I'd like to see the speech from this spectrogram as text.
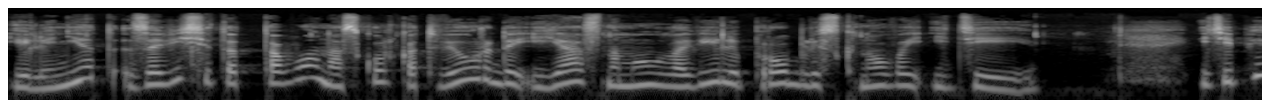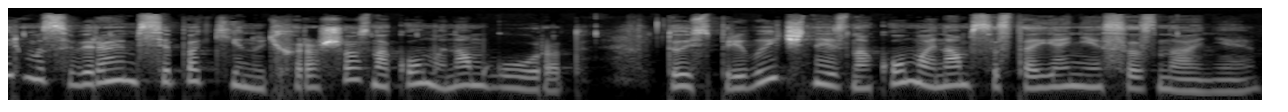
или нет, зависит от того, насколько твердо и ясно мы уловили проблеск новой идеи. И теперь мы собираемся покинуть хорошо знакомый нам город, то есть привычное и знакомое нам состояние сознания.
